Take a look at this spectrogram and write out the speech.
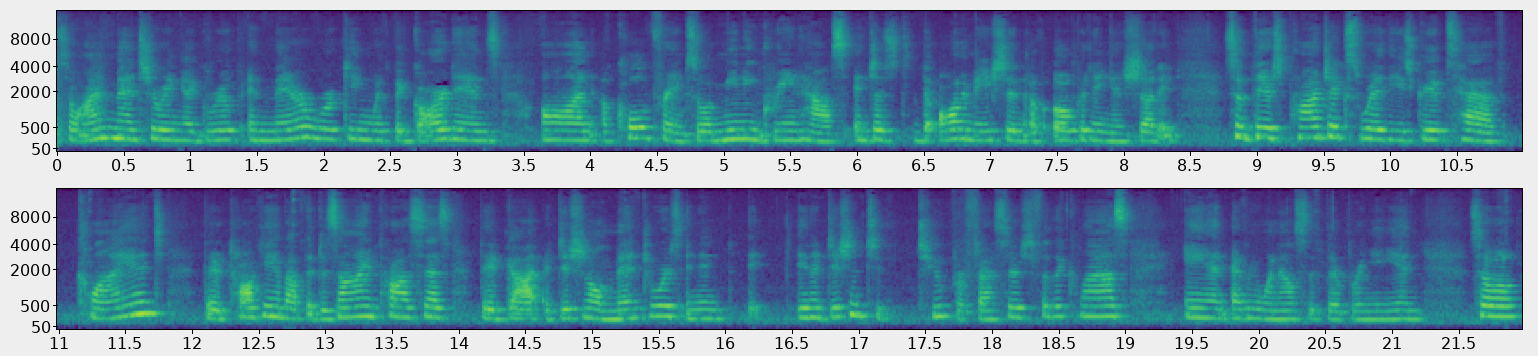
So I'm mentoring a group, and they're working with the gardens on a cold frame, so a mini greenhouse, and just the automation of opening and shutting. So there's projects where these groups have client, they're talking about the design process, they've got additional mentors, and in, in addition to two professors for the class and everyone else that they're bringing in. So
